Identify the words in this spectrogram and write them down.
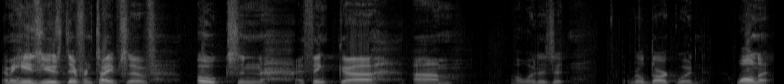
I mean, he's used different types of oaks and I think, uh, um, oh, what is it? Real dark wood, walnut,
